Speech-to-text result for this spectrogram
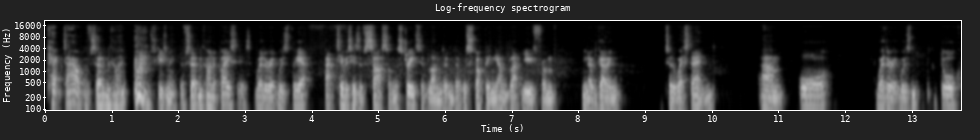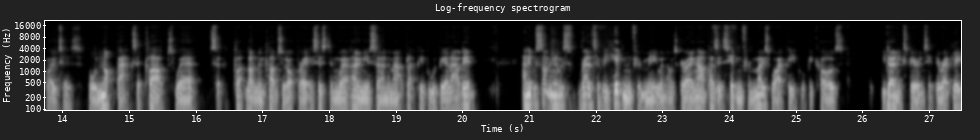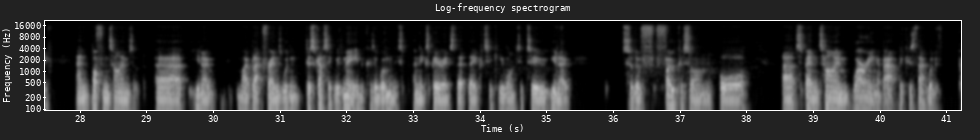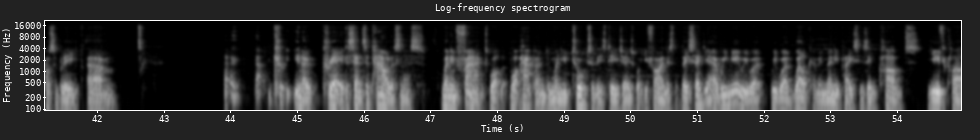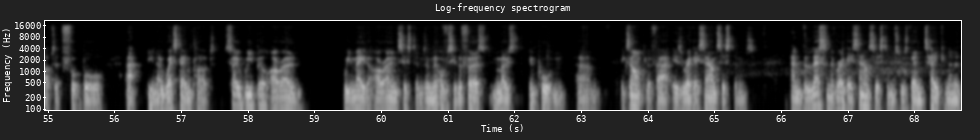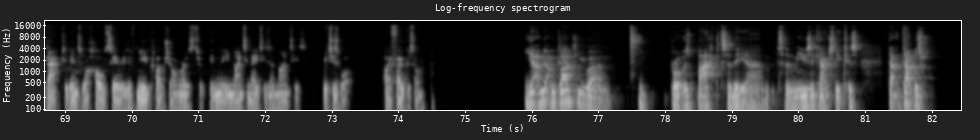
kept out of certain kind, excuse me, of certain kind of places. Whether it was the activities of sus on the streets of London that was stopping young black youth from, you know, going to the West End, um, or whether it was door quotas or knockbacks at clubs where London clubs would operate a system where only a certain amount of black people would be allowed in. And it was something that was relatively hidden from me when I was growing up, as it's hidden from most white people because you don't experience it directly. And oftentimes, uh, you know, my black friends wouldn't discuss it with me because it wasn't an experience that they particularly wanted to, you know, sort of focus on or uh, spend time worrying about because that would have possibly um, uh, you know created a sense of powerlessness when in fact what what happened and when you talk to these DJs what you find is that they said yeah we knew we were we weren't welcome in many places in pubs youth clubs at football at you know West End clubs. So we built our own. We made our own systems and obviously the first most important um, example of that is reggae sound systems. And the lesson of reggae sound systems was then taken and adapted into a whole series of new club genres in the 1980s and 90s, which is what I focus on. Yeah, I'm, I'm glad you, um, brought us back to the um, to the music actually, because that that was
